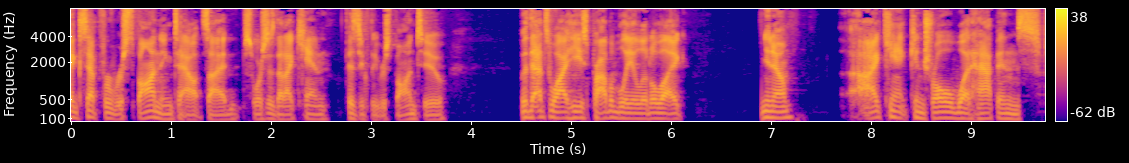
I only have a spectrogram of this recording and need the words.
except for responding to outside sources that I can physically respond to. But that's why he's probably a little like, you know, I can't control what happens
